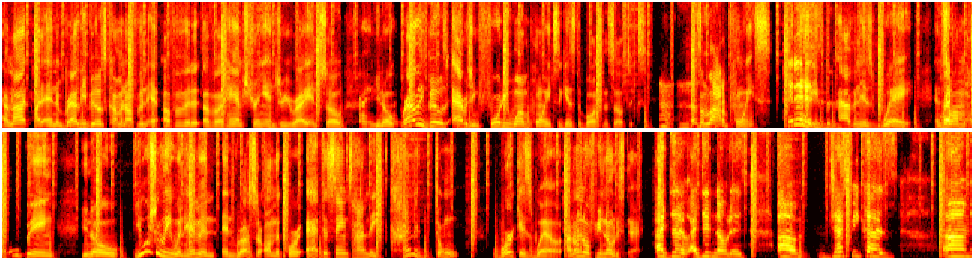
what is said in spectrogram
I'm not, and Bradley Beal's coming off of an, off of it of a hamstring injury, right? And so, right. you know, Bradley Beal's averaging 41 points against the Boston Celtics. Mm-mm. That's a lot of points. It is. he's been having his way, and right. so I'm hoping, you know, usually when him and and Russ are on the court at the same time, they kind of don't work as well. I don't know if you noticed that. I do. I did notice. Um, just because um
